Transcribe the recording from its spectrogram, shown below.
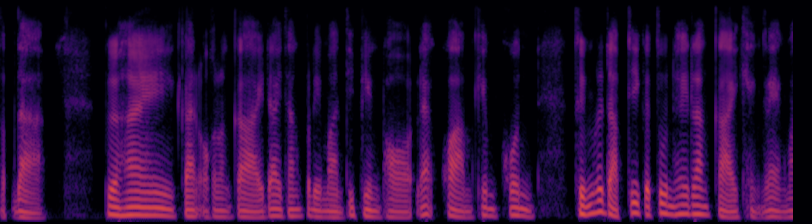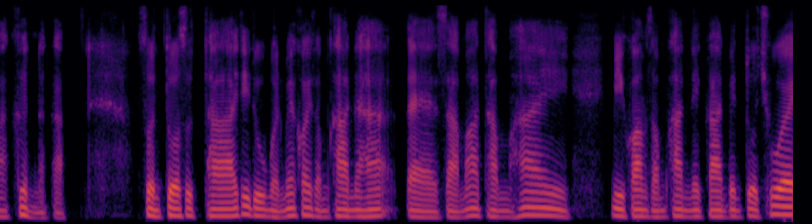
สัปดาห์ เพื่อให้การออกกำลังกายได้ทั้งปริมาณที่เพียงพอและความเข้มข้น ถึงระดับที่กระตุ้นให้ร่างกายแข็งแรงมากขึ้นนะครับ ส่วนตัวสุดท้ายที่ดูเหมือนไม่ค่อยสำคัญนะฮะ แต่สามารถทำให้มีความสำคัญในการเป็นตัวช่วย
